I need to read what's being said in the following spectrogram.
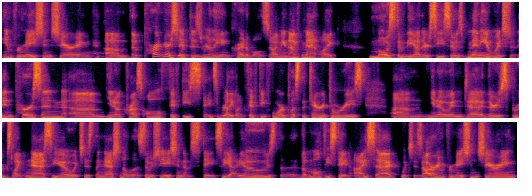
information sharing. Um, the partnership is really incredible. So, I mean, I've met like most of the other CISOs, many of which in person, um, you know, across all 50 states, really like 54 plus the territories. Um, you know, and uh, there's groups like NASCIO, which is the National Association of State CIOs, the, the multi-state ISAC, which is our information sharing,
